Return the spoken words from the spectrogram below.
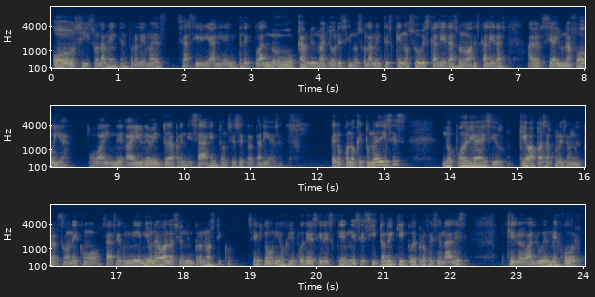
O si solamente el problema es, o sea, si a nivel intelectual no hubo cambios mayores, sino solamente es que no sube escaleras o no baja escaleras, a ver si hay una fobia, o hay un, hay un evento de aprendizaje, entonces se trataría. Pero con lo que tú me dices, no podría decir qué va a pasar con esa persona y cómo, o sea, hacer ni, una evaluación ni un pronóstico, ¿sí? Lo único que yo podría decir es que necesita un equipo de profesionales que lo evalúen mejor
